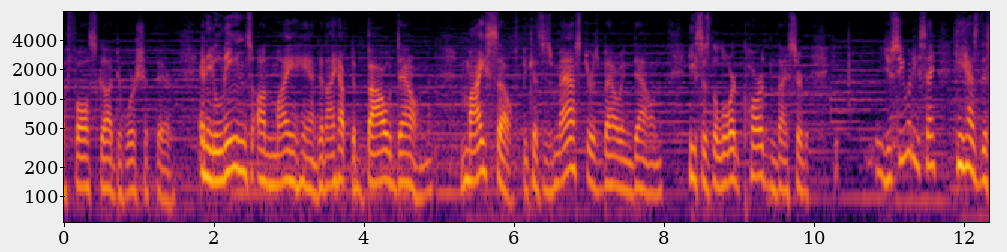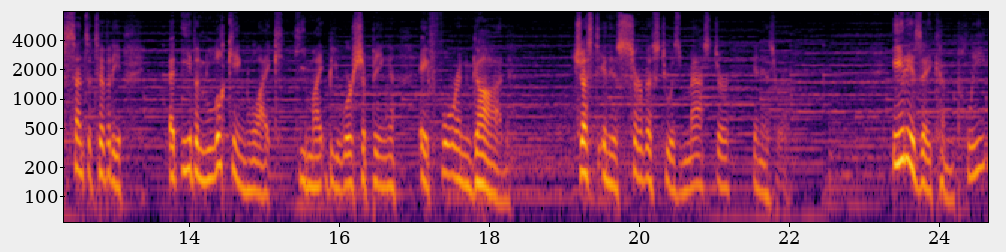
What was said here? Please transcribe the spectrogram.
a false god to worship there, and he leans on my hand, and I have to bow down myself because his master is bowing down, he says, The Lord pardon thy servant. You see what he's saying? He has this sensitivity at even looking like he might be worshiping a foreign god just in his service to his master in Israel. It is a complete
